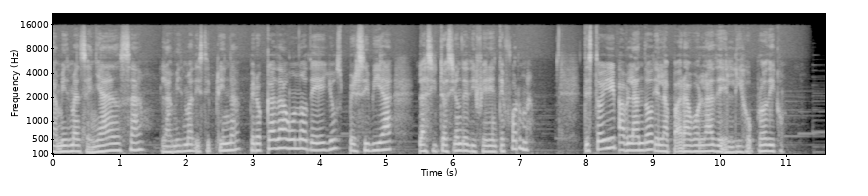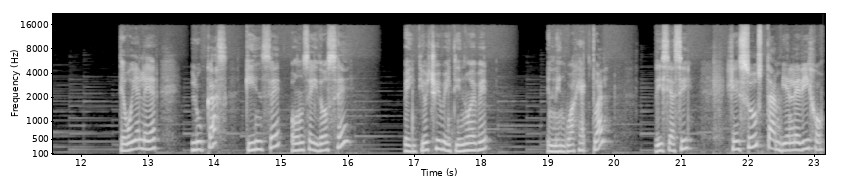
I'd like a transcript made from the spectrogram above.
la misma enseñanza, la misma disciplina, pero cada uno de ellos percibía la situación de diferente forma. Te estoy hablando de la parábola del hijo pródigo. Te voy a leer Lucas 15, 11 y 12 28 y 29 en lenguaje actual. Dice así, Jesús también le dijo,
